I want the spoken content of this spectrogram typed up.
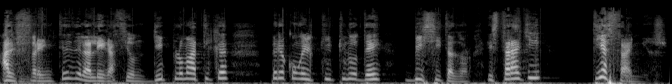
al frente de la legación diplomática, pero con el título de visitador. Estará allí diez años,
